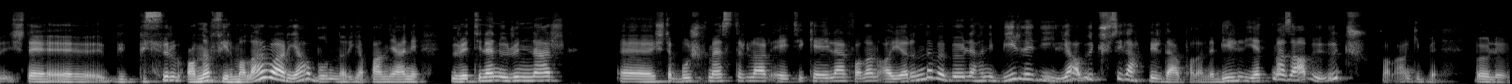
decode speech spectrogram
İşte e, bir, bir sürü ana firmalar var ya bunları yapan. Yani üretilen ürünler e, işte Bushmaster'lar ATK'ler falan ayarında ve böyle hani bir de değil ya üç silah birden falan. Bir yetmez abi üç falan gibi böyle.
